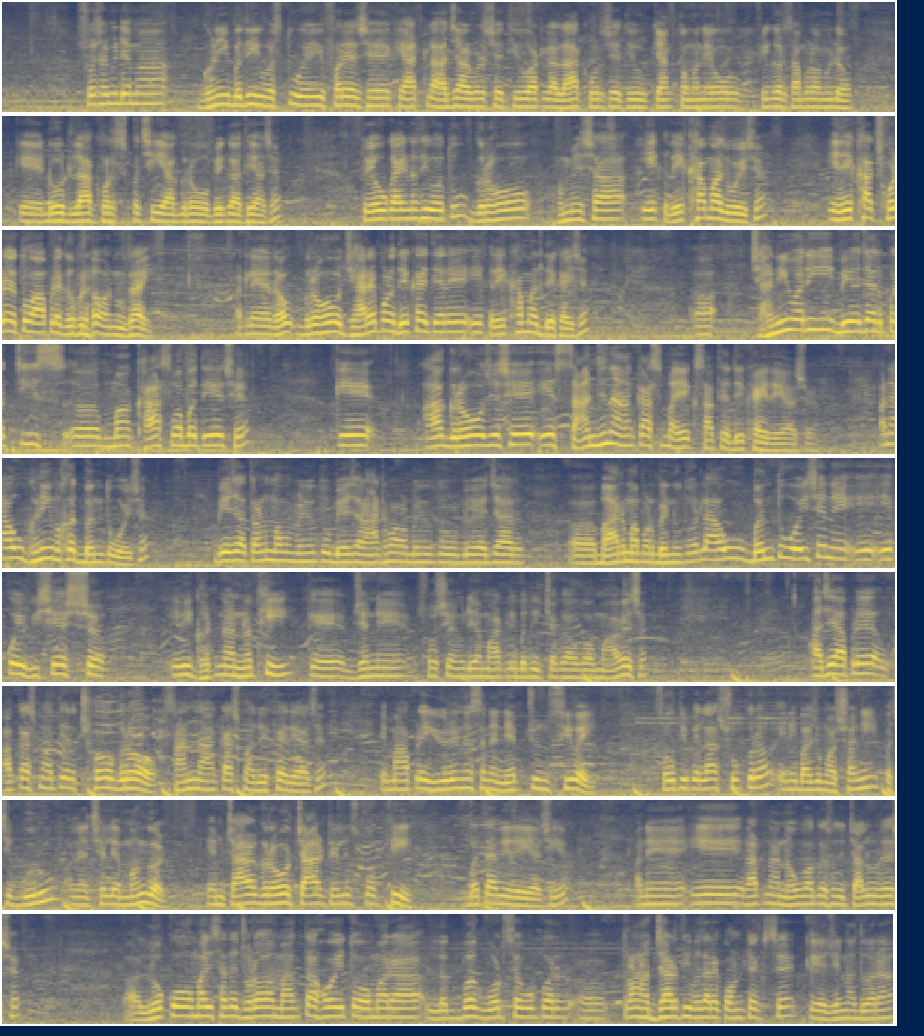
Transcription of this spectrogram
સોશિયલ મીડિયામાં ઘણી બધી વસ્તુ એવી ફરે છે કે આટલા હજાર વર્ષે થયું, આટલા લાખ વર્ષે થયું. ક્યાંક તો મને એવો ફિગર સાંભળવા મળ્યો કે દોઢ લાખ વર્ષ પછી આ ગ્રહો ભેગા થયા છે. તો એવું કાંઈ નથી હોતું. ગ્રહો હંમેશા એક રેખામાં જ હોય છે. એ રેખા છોડે તો આપણે ગભરાવાનું થાય. એટલે ગ્રહો જ્યારે પણ દેખાય ત્યારે એક રેખામાં જ દેખાય છે. જાન્યુઆરી બે હજાર પચીસમાં ખાસ બાબત એ છે કે આ ગ્રહો જે છે એ સાંજના આકાશમાં એક સાથે દેખાઈ રહ્યા છે. અને આવું ઘણી વખત બનતું હોય છે. બે હજાર ત્રણમાં પણ બન્યું હતું, બે હજાર આઠમાં પણ બન્યું હતું, બે હજાર બારમાં પણ બન્યું હતું. એટલે આવું બનતું હોય છે ને, એ એ કોઈ વિશેષ એવી ઘટના નથી કે જેને સોશિયલ મીડિયામાં આટલી બધી ચગાવવામાં આવે છે. આજે આપણે આકાશમાં અત્યારે છ ગ્રહ સાંજના આકાશમાં દેખાઈ રહ્યા છે. એમાં આપણે યુરેનસ અને નેપચ્યુન સિવાય સૌથી પહેલાં શુક્ર, એની બાજુમાં શનિ, પછી ગુરુ અને છેલ્લે મંગળ. એમ ચાર ગ્રહો ચાર ટેલિસ્કોપથી બતાવી રહ્યા છીએ. અને એ રાતના નવ વાગ્યા સુધી ચાલુ રહેશે. લોકો અમારી સાથે જોડાવા માગતા હોય તો અમારા લગભગ વોટ્સએપ ઉપર ત્રણ હજારથી વધારે કોન્ટેક્ટ છે કે જેના દ્વારા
